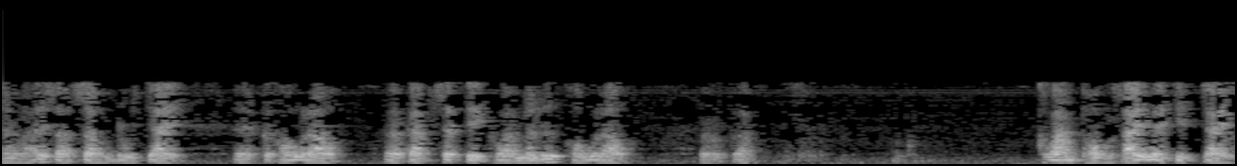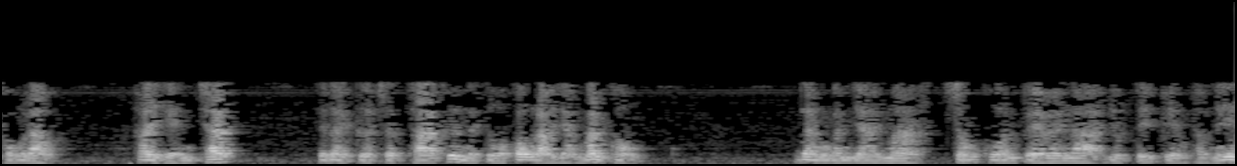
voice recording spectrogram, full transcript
ทั้งหลายสอดส่องดูใจของเรากับสติความระลึกของเรากับความผ่องใสในจิตใจของเรา ให้เห็นชัด จะได้เกิดศรัทธาขึ้นในตัวของเราอย่างมั่นคง ดังบรรยายมา สมควรแก่เวลายุติเพียงเท่านี้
